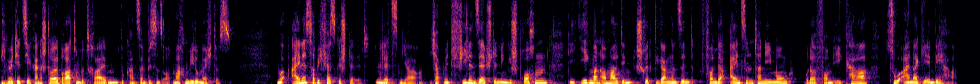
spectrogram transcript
Ich möchte jetzt hier keine Steuerberatung betreiben. Du kannst dein Business auch machen, wie du möchtest. Nur eines habe ich festgestellt in den letzten Jahren. Ich habe mit vielen Selbstständigen gesprochen, die irgendwann auch mal den Schritt gegangen sind von der Einzelunternehmung oder vom EK zu einer GmbH.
